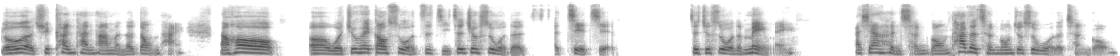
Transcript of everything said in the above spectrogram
偶尔去看看他们的动态，然后呃，我就会告诉我自己，这就是我的姐姐，这就是我的妹妹，她现在很成功，她的成功就是我的成功，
